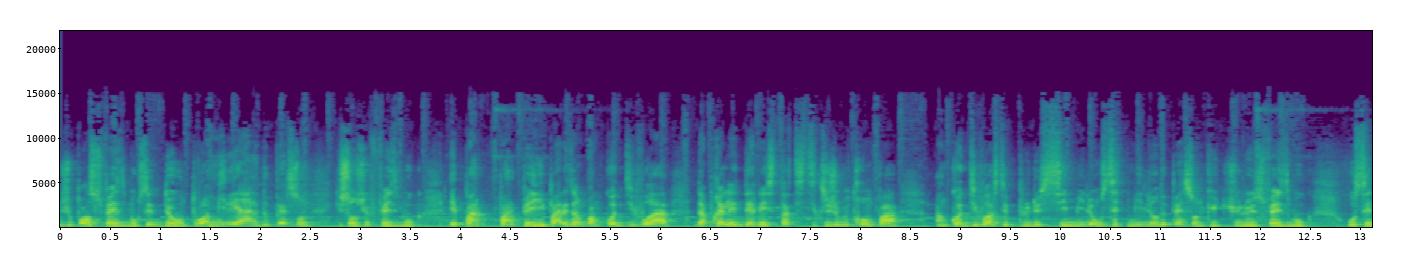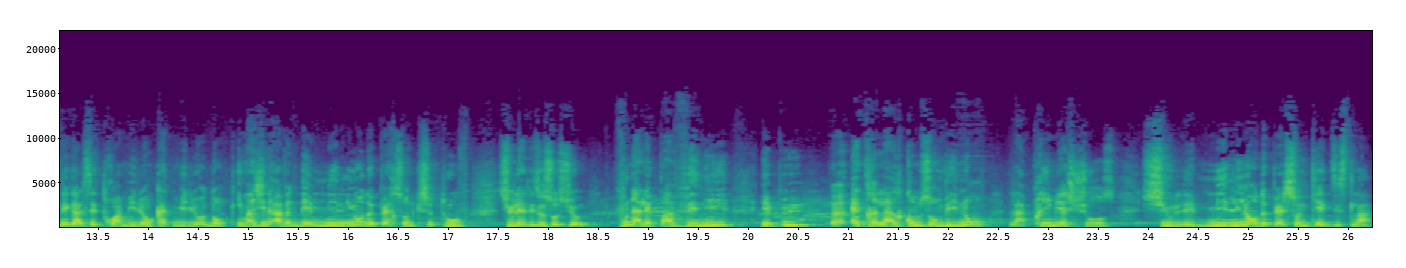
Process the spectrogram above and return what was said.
Je, pense Facebook, c'est 2 ou 3 milliards de personnes qui sont sur Facebook. Et par, par pays, par exemple, en Côte d'Ivoire, d'après les dernières statistiques, si je ne me trompe pas, en Côte d'Ivoire, c'est plus de 6 millions, 7 millions de personnes qui utilisent Facebook. Au Sénégal, c'est 3 millions, 4 millions. Donc, imaginez avec des millions de personnes qui se trouvent sur les réseaux sociaux, vous n'allez pas venir et puis euh, être là comme zombie. Non, la première chose, sur les millions de personnes qui existent là,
